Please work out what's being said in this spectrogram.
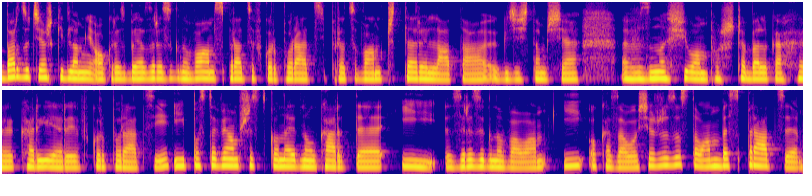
bardzo ciężki dla mnie okres, bo ja zrezygnowałam z pracy w korporacji. Pracowałam 4 lata, gdzieś tam się wznosiłam po szczebelkach kariery w korporacji i postawiłam wszystko na jedną kartę i zrezygnowałam. I okazało się, że zostałam bez pracy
